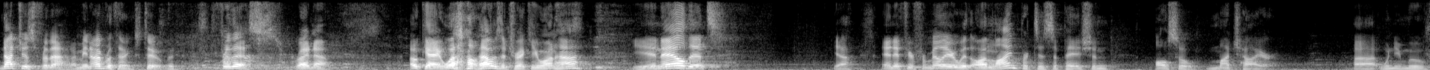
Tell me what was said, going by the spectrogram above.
Not just for that. I mean, other things too, but for this right now. Okay, well, that was a tricky one, huh? You nailed it. Yeah. And if you're familiar with online participation, also much higher uh, when you move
